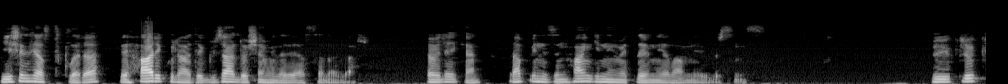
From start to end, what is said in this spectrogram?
Yeşil yastıklara ve harikulade güzel döşemelere yaslanırlar. Öyleyken Rabbinizin hangi nimetlerini yalanlayabilirsiniz? Büyüklük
